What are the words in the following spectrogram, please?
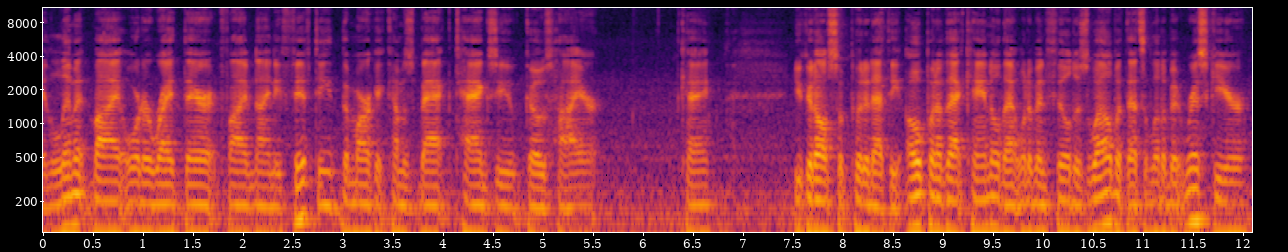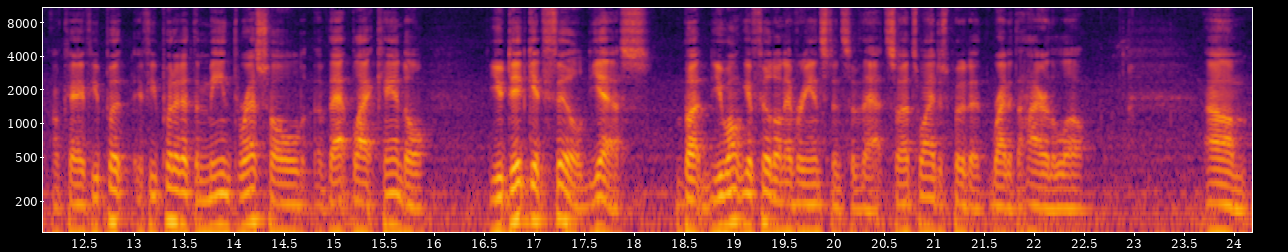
a limit buy order right there at 590.50. The market comes back, tags you, goes higher. Okay. You could also put it at the open of that candle. That would have been filled as well, but that's a little bit riskier. Okay, if you put if you put it at the mean threshold of that black candle, you did get filled, yes, but you won't get filled on every instance of that. So that's why I just put it at, right at the high or the low. Um,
